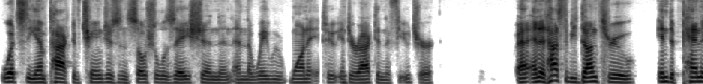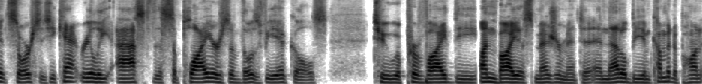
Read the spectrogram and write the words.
What's the impact of changes in socialization and, and the way we want it to interact in the future? And it has to be done through independent sources. You can't really ask the suppliers of those vehicles to uh, provide the unbiased measurement. And that'll be incumbent upon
